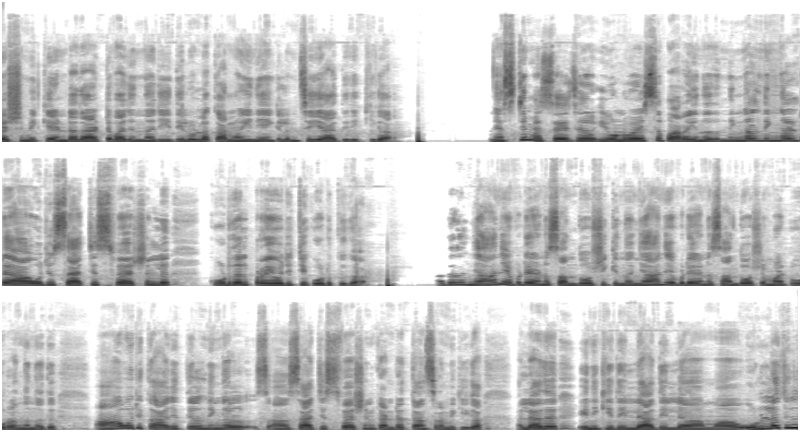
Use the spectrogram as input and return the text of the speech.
വിഷമിക്കേണ്ടതായിട്ട് വരുന്ന രീതിയിലുള്ള കർമ്മം ഇനിയെങ്കിലും ചെയ്യാതിരിക്കുക. നെക്സ്റ്റ് മെസ്സേജ് യൂണിവേഴ്സ് പറയുന്നത് നിങ്ങൾ നിങ്ങളുടെ ആ ഒരു സാറ്റിസ്ഫാക്ഷനിൽ കൂടുതൽ പ്രയോജിറ്റി കൊടുക്കുക. അത് ഞാൻ എവിടെയാണ് സന്തോഷിക്കുന്നത്? ഞാൻ എവിടെയാണ് സന്തോഷമായിട്ട് ഉറങ്ങുന്നത്? ആ ഒരു കാര്യത്തിൽ നിങ്ങൾ സാറ്റിസ്ഫാക്ഷൻ കണ്ടെത്താൻ ശ്രമിക്കുക. അല്ലാതെ എനിക്കിതില്ല അതില്ല ഉള്ളതിൽ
